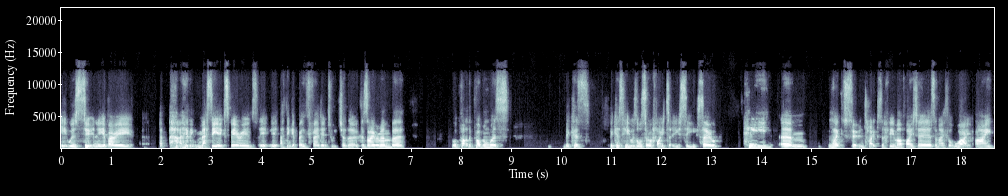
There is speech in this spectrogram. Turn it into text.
it was certainly a very i think messy experience. It, it, i think it both fed into each other because i remember well part of the problem was because because he was also a fighter you see. So he um liked certain types of female fighters and i thought right i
